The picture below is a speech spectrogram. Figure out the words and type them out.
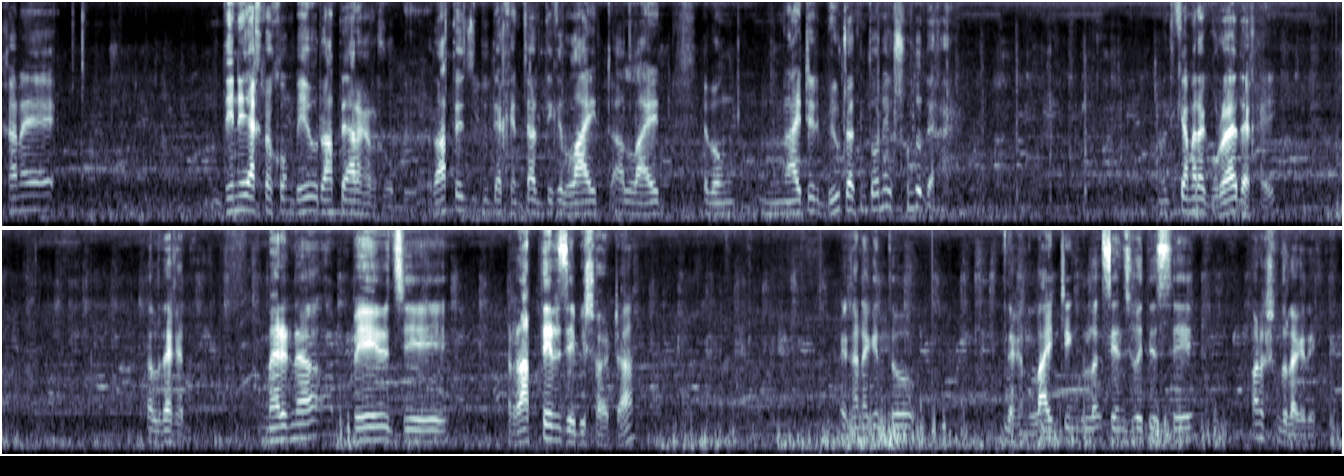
এখানে দিনে একরকম ভিউ, রাতে আর একরকম ভিউ। রাতে যদি দেখেন চারদিকে লাইট আর লাইট এবং নাইটের ভিউটা কিন্তু অনেক সুন্দর দেখায়। আমি ক্যামেরা ঘুরায় দেখাই, তাহলে দেখেন ম্যারিনা বের যে রাতের যে বিষয়টা, এখানে কিন্তু দেখেন লাইটিংগুলো চেঞ্জ হইতেছে, অনেক সুন্দর লাগে দেখতে।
